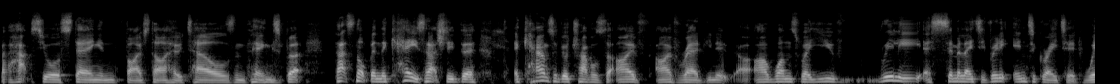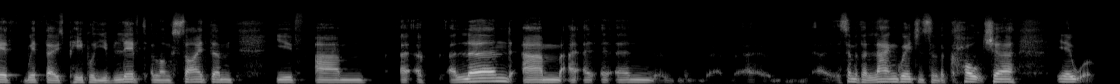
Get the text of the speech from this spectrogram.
perhaps you're staying in five star hotels and things, but that's not been the case. And actually, the accounts of your travels that I've I've read, you know, are ones where you've really assimilated, really integrated with with those people. You've lived alongside them. You've um, uh, uh, learned um, and some of the language and some of the culture. You know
